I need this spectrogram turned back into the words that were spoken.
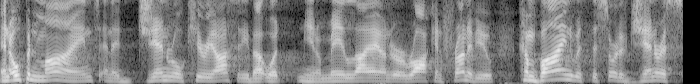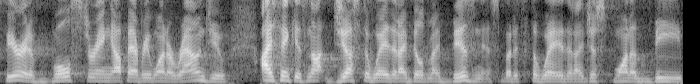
An open mind and a general curiosity about what you know, may lie under a rock in front of you, combined with this sort of generous spirit of bolstering up everyone around you, I think is not just a way that I build my business, but it's the way that I just want to be,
